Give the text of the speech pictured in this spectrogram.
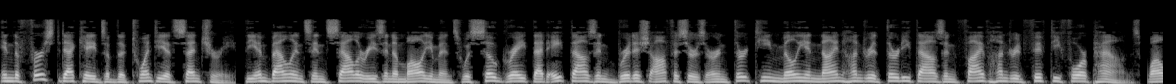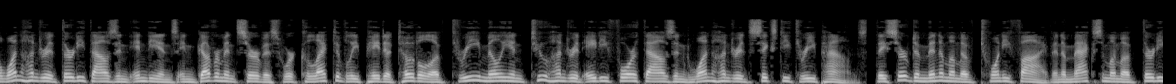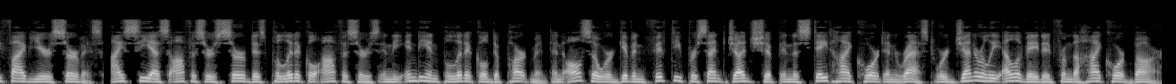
In the first decades of the 20th century, the imbalance in salaries and emoluments was so great that 8,000 British officers earned £13,930,554, while 130,000 Indians in government service were collectively paid a total of £3,284,163. They served a minimum of 25 and a maximum of 35 years service. ICS officers served as political officers in the Indian Political Department and also were given 50 50% judgeship in the state high court and rest were generally elevated from the high court bar.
